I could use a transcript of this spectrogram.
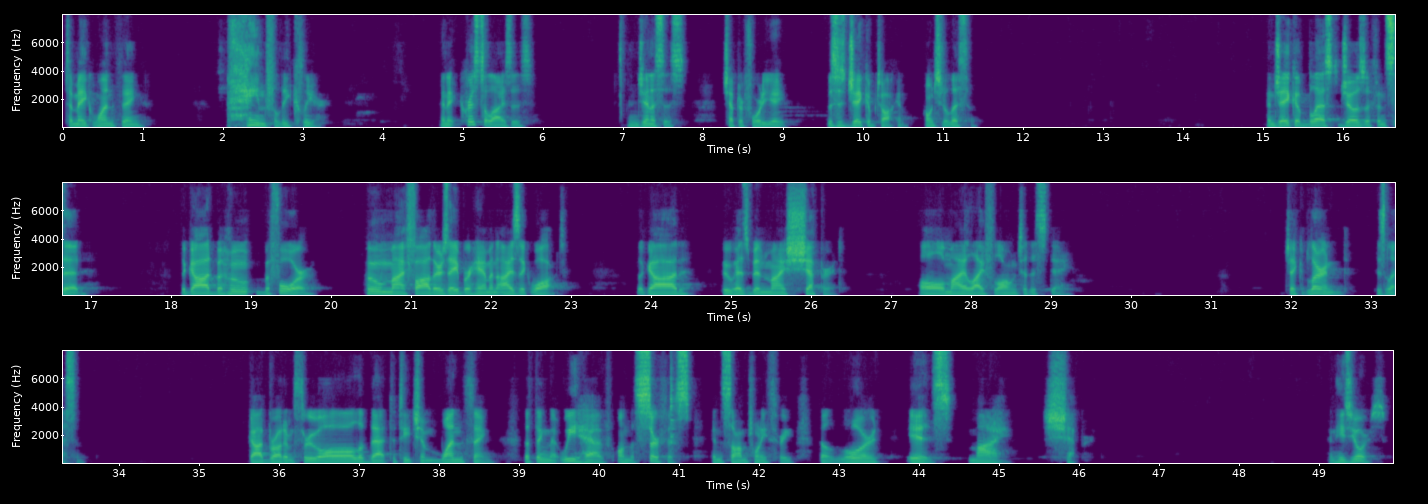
to make one thing painfully clear. And it crystallizes in Genesis chapter 48. This is Jacob talking. I want you to listen. And Jacob blessed Joseph and said, The God before whom my fathers Abraham and Isaac walked, the God who has been my shepherd all my life long to this day. Jacob learned his lesson. God brought him through all of that to teach him one thing, the thing that we have on the surface in Psalm 23 the Lord is my shepherd. And he's yours.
